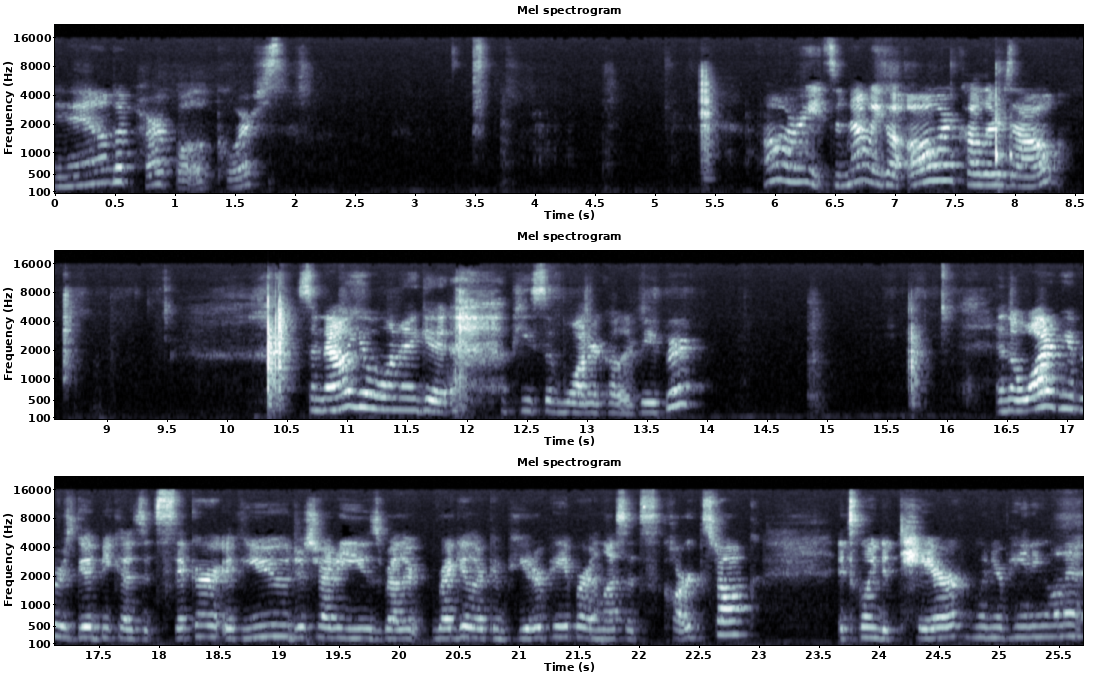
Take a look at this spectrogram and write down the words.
And a purple, of course. Alright, so now we got all our colors out. So now you'll want to get a piece of watercolor paper. And the water paper is good because it's thicker. If you just try to use regular computer paper, unless it's cardstock, it's going to tear when you're painting on it.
